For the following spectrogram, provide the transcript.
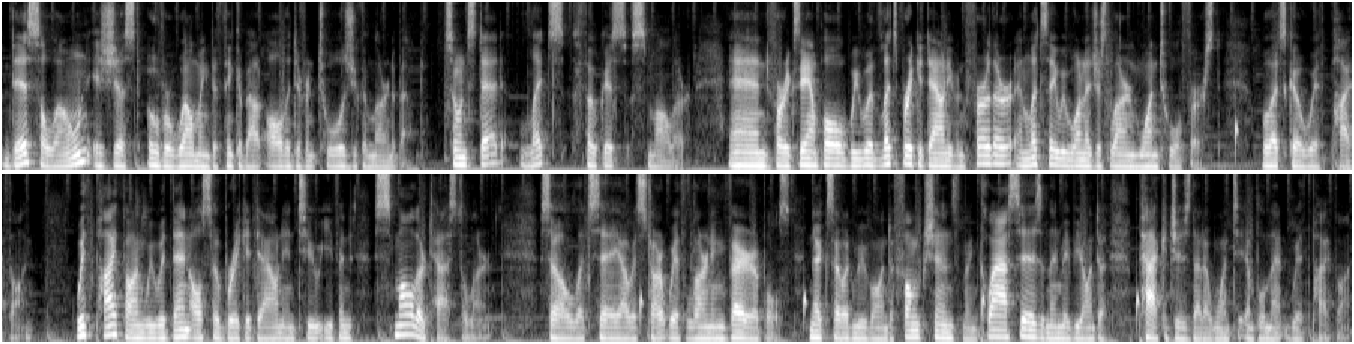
this alone is just overwhelming to think about all the different tools you can learn about. So instead, let's focus smaller. And for example, we would, let's break it down even further. And let's say we wanna just learn one tool first. Well, let's go with Python. With Python, we would then also break it down into even smaller tasks to learn. So let's say I would start with learning variables. Next, I would move on to functions, and then classes, and then maybe on to packages that I want to implement with Python.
